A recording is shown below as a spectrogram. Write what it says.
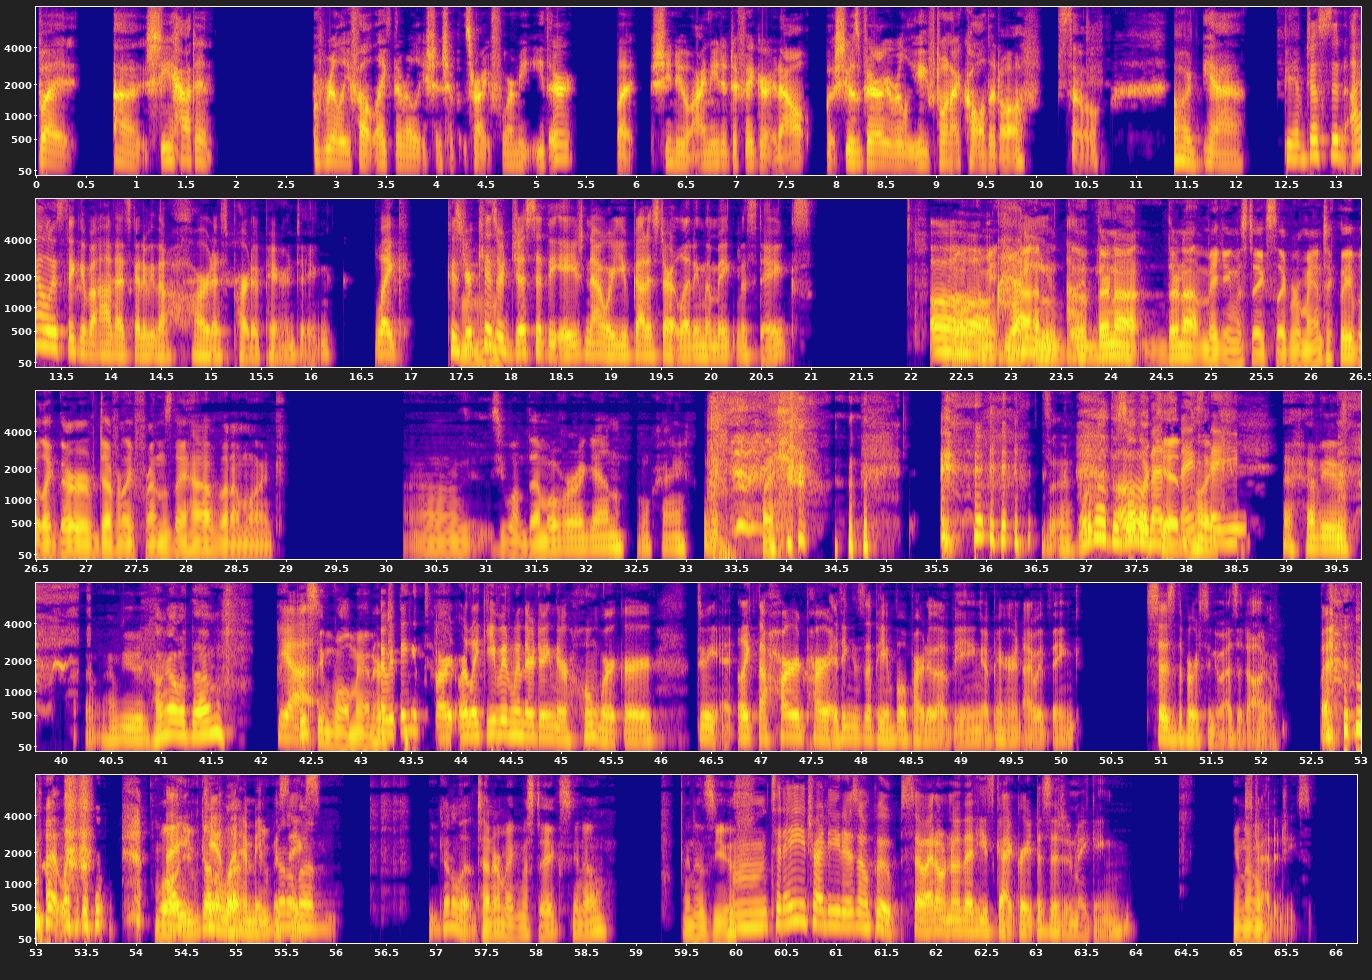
but uh she hadn't really felt like the relationship was right for me either but she knew I needed to figure it out. But she was very relieved when I called it off. So, Oh, yeah. damn, Justin, I always think about how that's got to be the hardest part of parenting. Like, because your kids Mhm. are just at the age now where you've got to start letting them make mistakes. Oh, well, I mean, yeah, you? and I they're not they're not making mistakes like romantically, but like there are definitely friends they have that I'm like, uh, you want them over again? Okay. Like, what about this Oh, other kid? nice like, you- have you have you hung out with them? yeah, They seem well mannered. I would think it's hard, or like even when they're doing their homework or doing eh, like the hard part. I think is the painful part about being a parent. I would think, says the person who has a dog. But, but like, Well, I you've got to let, him make gotta mistakes. Let, you got to let Tenor make mistakes, you know, in his youth. Mm, today he tried to eat his own poop, so I don't know that he's got great decision making you know, strategies.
